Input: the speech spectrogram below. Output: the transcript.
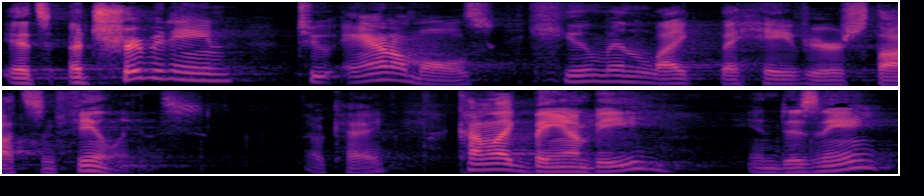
It's attributing to animals human like behaviors, thoughts, and feelings. Okay? Kind of like Bambi in Disney,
